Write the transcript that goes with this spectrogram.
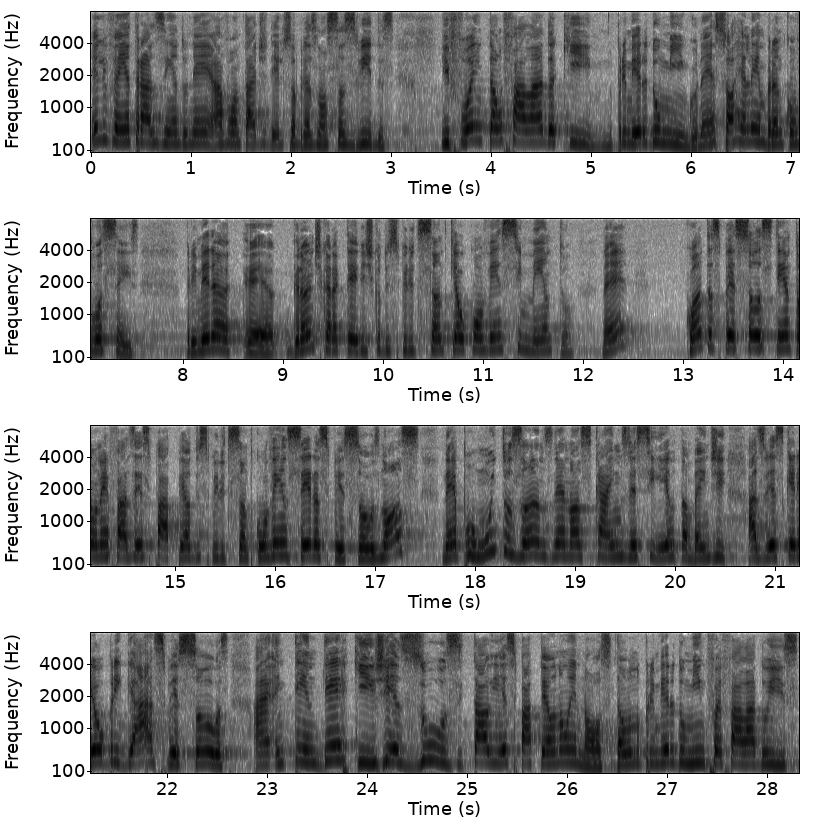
ele venha trazendo né, a vontade dele sobre as nossas vidas. E foi então falado aqui, no primeiro domingo, né, só relembrando com vocês. Primeira é, grande característica do Espírito Santo que é o convencimento. Né? Quantas pessoas tentam né, fazer esse papel do Espírito Santo, convencer as pessoas? Nós, né, por muitos anos, né, nós caímos nesse erro também de, às vezes, querer obrigar as pessoas a entender que Jesus e tal, e esse papel não é nosso. Então, no primeiro domingo foi falado isso,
